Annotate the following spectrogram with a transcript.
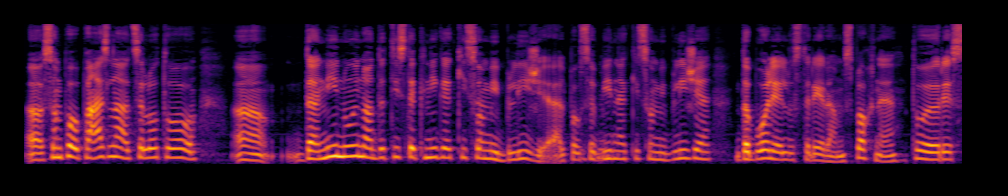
uh, sem pa opazila celo to, da ni nujno, da tiste knjige, ki so mi bliže, ali pa vsebine, ki so mi bliže, da bolje ilustriram. Sploh ne. To je res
